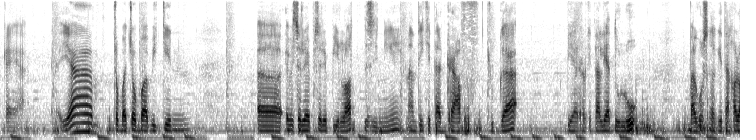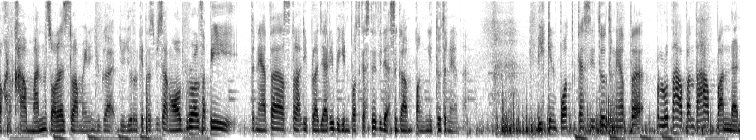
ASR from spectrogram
kayak ya coba-coba bikin uh, episode-episode pilot di sini. Nanti kita draft juga biar kita lihat dulu. Bagus nggak kita kalau rekaman? Soalnya selama ini juga jujur kita bisa ngobrol tapi ternyata setelah dipelajari bikin podcast itu tidak segampang itu ternyata. Bikin podcast itu ternyata perlu tahapan-tahapan dan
